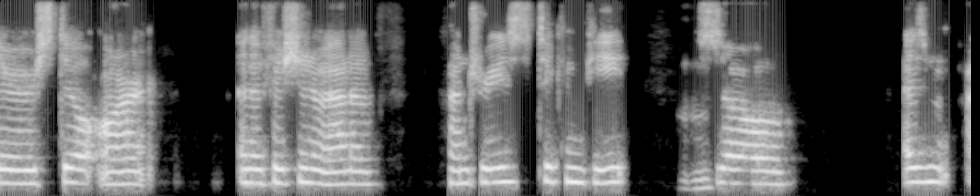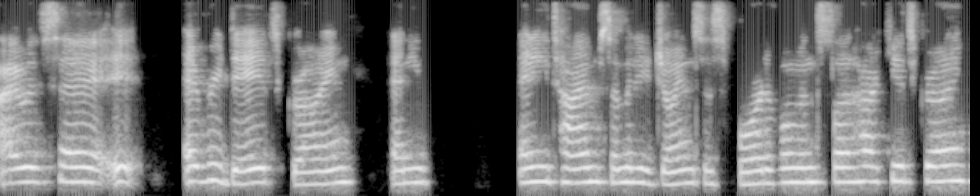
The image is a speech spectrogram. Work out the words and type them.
there still aren't an efficient amount of countries to compete. Mm-hmm. So, as I would say, it every day it's growing. Any anytime somebody joins the sport of women's sled hockey, it's growing.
